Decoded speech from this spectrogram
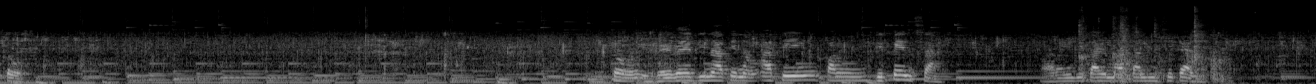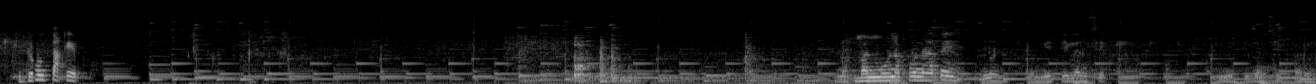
Dito. Ito, i-ready natin ang ating pang-depensa para hindi tayo matalinsikan. Ito pong takip. Lakban muna po natin. Ano, tumitilansik. Tumitilansik pa rin.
